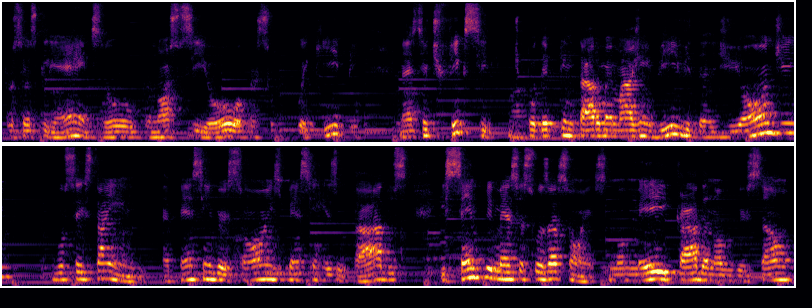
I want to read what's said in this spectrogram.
para os seus clientes, ou para o nosso CEO, ou para a sua equipe, né, certifique-se de poder pintar uma imagem vívida de onde você está indo. É, pense em versões, pense em resultados e sempre meça suas ações. Nomeie cada nova versão,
